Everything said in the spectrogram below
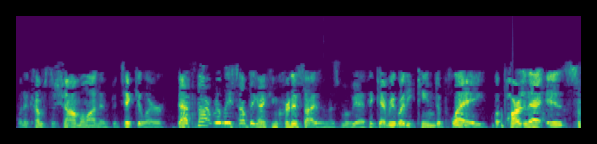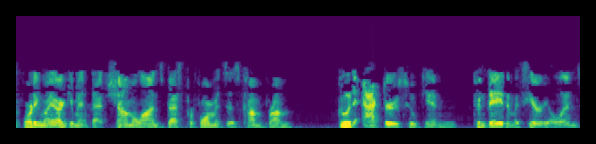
when it comes to Shyamalan in particular, that's not really something I can criticize in this movie. I think everybody came to play, but part of that is supporting my argument that Shyamalan's best performances come from good actors who can convey the material. And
